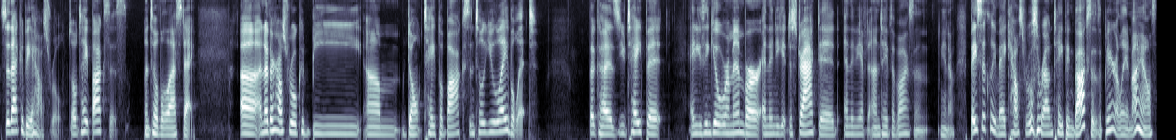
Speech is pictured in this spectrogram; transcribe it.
So that could be a house rule. Don't tape boxes until the last day. Uh, another house rule could be um, don't tape a box until you label it because you tape it and you think you'll remember and then you get distracted and then you have to untape the box and you know basically make house rules around taping boxes apparently in my house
